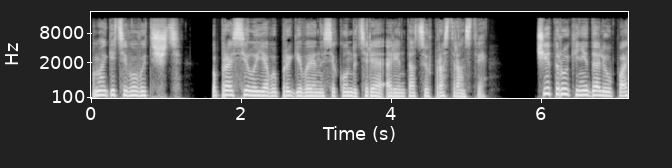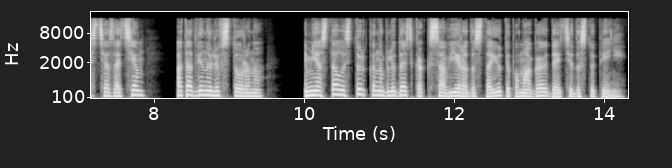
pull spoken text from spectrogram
«Помогите его вытащить», — попросила я, выпрыгивая на секунду, теряя ориентацию в пространстве. Чьи-то руки не дали упасть, а затем отодвинули в сторону — и мне осталось только наблюдать, как Савьера достают и помогают дойти до ступеней.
